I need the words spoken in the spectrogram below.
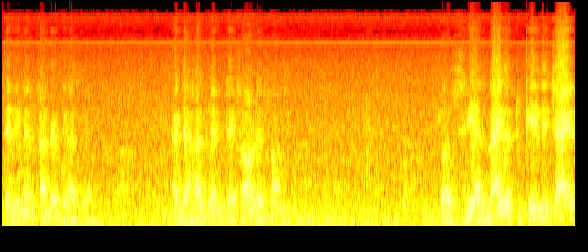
they remain under the husband. And the husband takes all responsibility. So she has neither to kill the child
